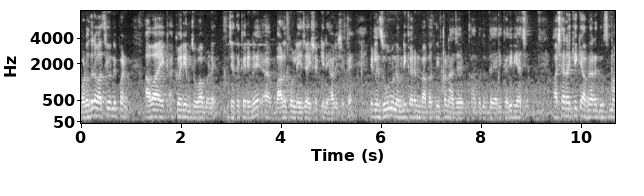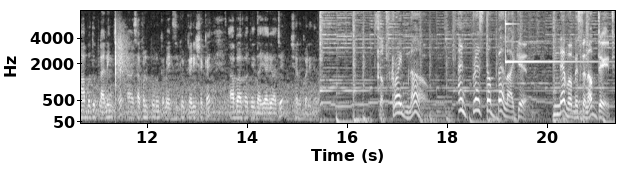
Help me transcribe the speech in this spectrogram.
વડોદરાવાસીઓને પણ આવા એક એક્વેરિયમ જોવા મળે, જેથી કરીને બાળકો લઈ જઈ શકે, નિહાળી શકે. એટલે ઝૂનું નવીનીકરણ બાબતની પણ આજે આ બધું તૈયારી કરી રહ્યા છે. આશા રાખીએ કે આવનારા દિવસમાં આ બધું પ્લાનિંગ છે સફળપૂર્વક અમે એક્ઝિક્યુટ કરી શકાય. આ બાબતની તૈયારીઓ આજે શરૂ કરી દઉં Subscribe now and press the bell icon never miss an update.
